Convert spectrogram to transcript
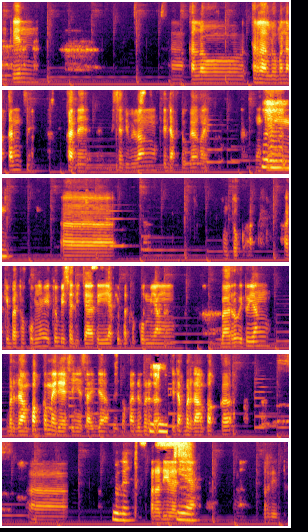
mungkin uh, kalau terlalu menekan kade bisa dibilang tidak juga kayak itu. Mungkin Mm-mm. uh, untuk akibat hukumnya itu bisa dicari akibat hukum yang baru itu yang berdampak ke mediasinya saja itu kada ber- Mm-mm. tidak berdampak ke uh, peradilannya seperti itu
